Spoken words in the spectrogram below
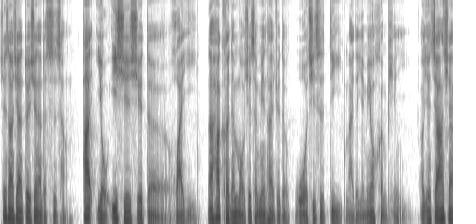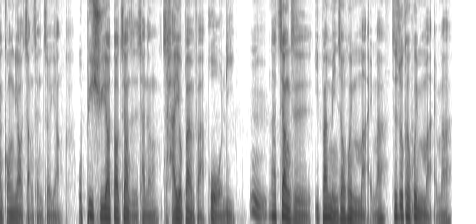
建商现在对现在的市场，他有一些些的怀疑，那他可能某些层面他也觉得，我其实地买的也没有很便宜，而且加上现在工料涨成这样，我必须要到这样子才能才有办法获利。嗯，那这样子，一般民众会买吗？自助客会买吗？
